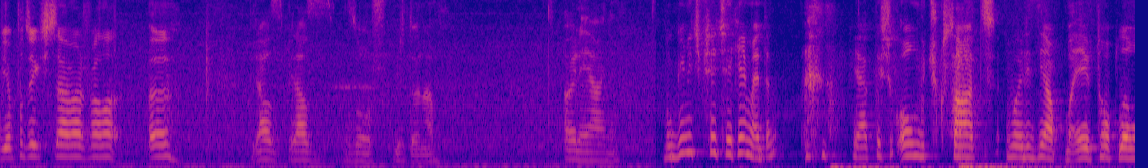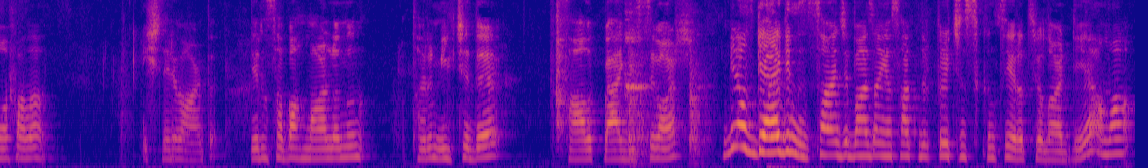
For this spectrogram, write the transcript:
yapacak işler var falan. Öh. Biraz biraz zor bir dönem. Öyle yani. Bugün hiçbir şey çekemedim. Yaklaşık 10,5 saat valiz yapma, ev toplama falan işleri vardı. Yarın sabah Marla'nın tarım ilçede sağlık belgesi var. Biraz gerginiz. Sadece bazen yasakladıkları için sıkıntı yaratıyorlar diye ama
